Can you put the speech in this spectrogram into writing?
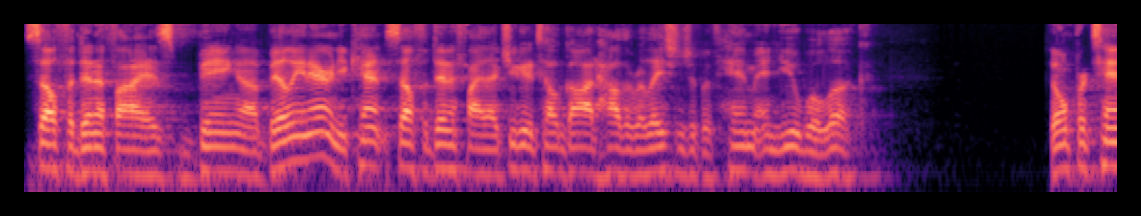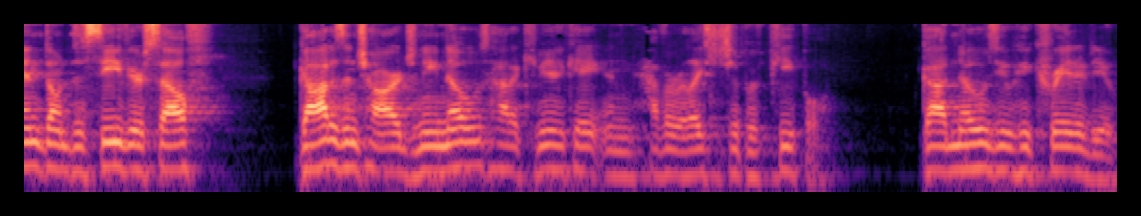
self identify as being a billionaire, and you can't self identify that you get to tell God how the relationship with Him and you will look. Don't pretend, don't deceive yourself. God is in charge and He knows how to communicate and have a relationship with people. God knows you, He created you.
